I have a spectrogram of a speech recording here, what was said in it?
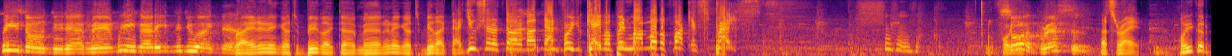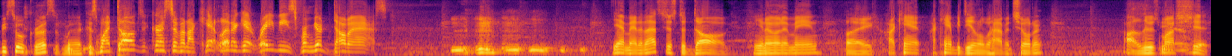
Please don't do that, man. We ain't gotta even do like that. Right, it ain't got to be like that, man. It ain't got to be like that. You should have thought about that before you came up in my motherfucking space. So you- aggressive. That's right. Why you gotta be so aggressive, man? Because my dog's aggressive and I can't let her get rabies from your dumb ass. yeah, man, and that's just a dog. You know what I mean? Like, I can't, I can't be dealing with having children. I lose my Yeah. shit.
